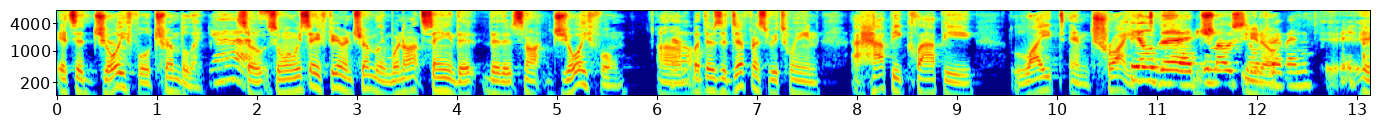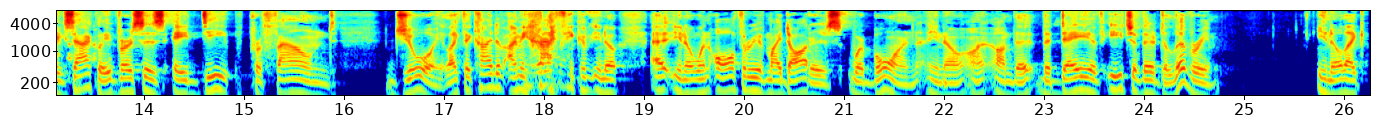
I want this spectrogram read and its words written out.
It's a joyful trembling. Yes. So so when we say fear and trembling, we're not saying that that it's not joyful, um, No. but there's a difference between a happy, clappy, light and trite Feel good, emotional you know, driven. exactly versus a deep profound joy like the kind of i mean i think of you know uh, you know when all three of my daughters were born you know on, on the the day of each of their delivery you know like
